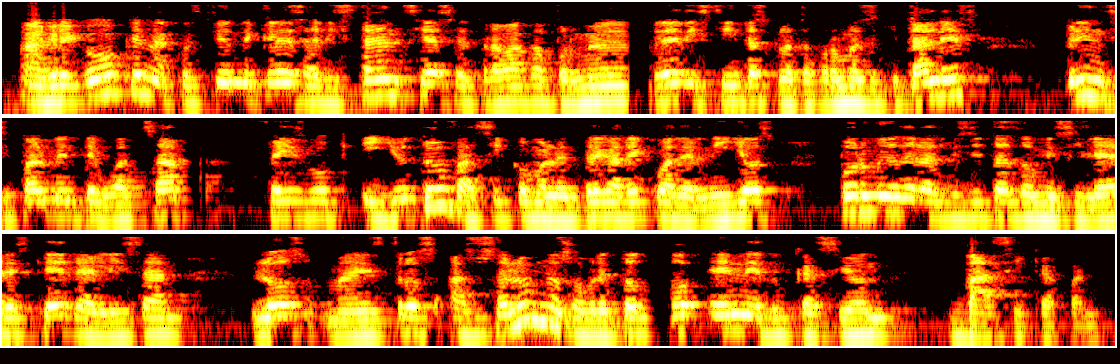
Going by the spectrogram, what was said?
Agregó que en la cuestión de clases a distancia se trabaja por medio de distintas plataformas digitales, principalmente WhatsApp, Facebook y YouTube, así como la entrega de cuadernillos por medio de las visitas domiciliares que realizan los maestros a sus alumnos, sobre todo en educación básica, Juan.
